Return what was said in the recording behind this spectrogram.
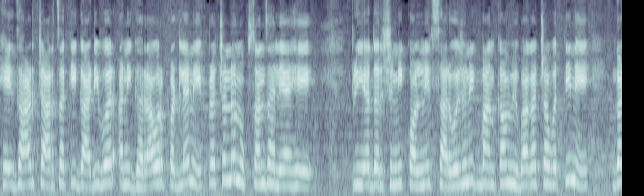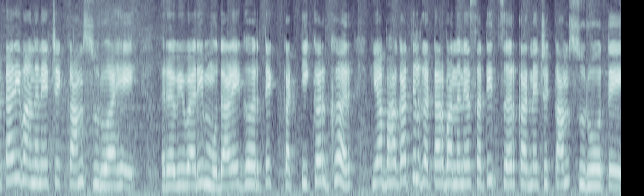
हे झाड चारचाकी गाडीवर आणि घरावर पडल्याने प्रचंड नुकसान झाले आहे. प्रियदर्शनी कॉलनीत सार्वजनिक बांधकाम विभागाच्या वतीने गटारी बांधण्याचे काम सुरू आहे. रविवारी मुदाळे घर ते कट्टीकर घर या भागातील गटार बांधण्यासाठी चर काढण्याचे काम सुरू होते.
